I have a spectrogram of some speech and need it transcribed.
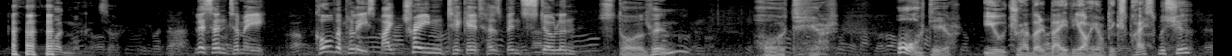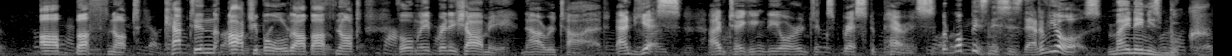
One moment, sir. Listen to me. Call the police. My train ticket has been stolen. Stolen? Oh dear. Oh dear. You travel by the Orient Express, monsieur? Arbuthnot. Captain Archibald Arbuthnot, formerly British Army, now retired. And yes, I'm taking the Orient Express to Paris. But what business is that of yours? My name is Bouc.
